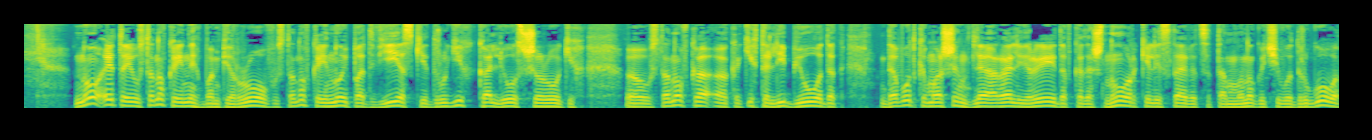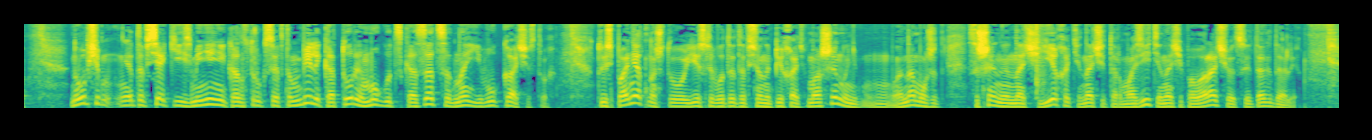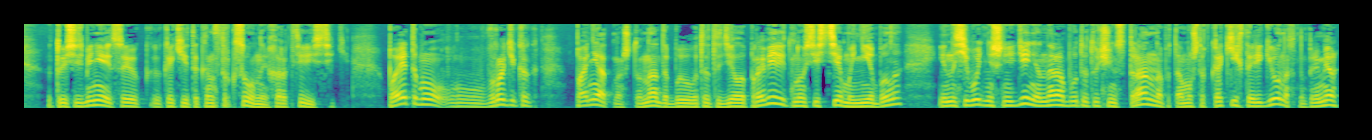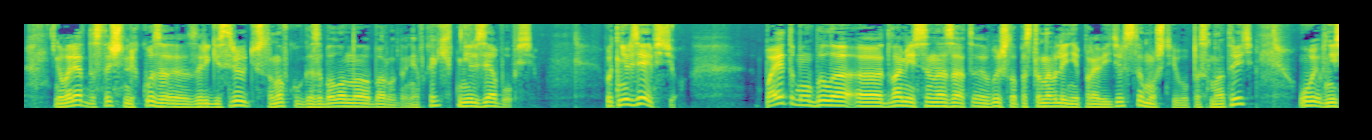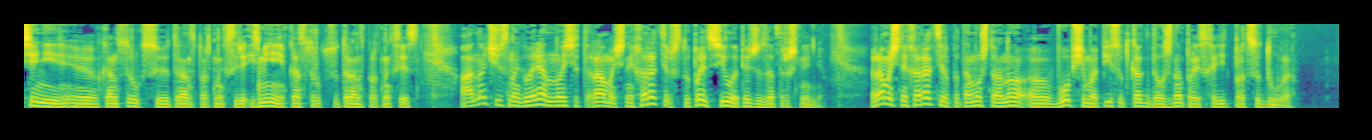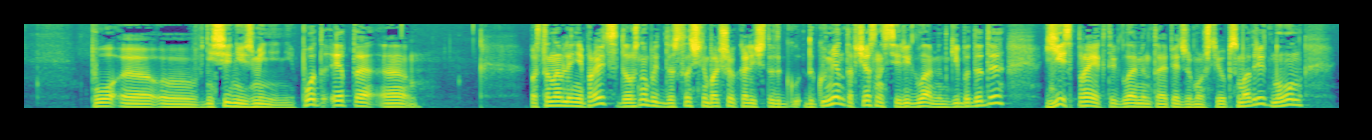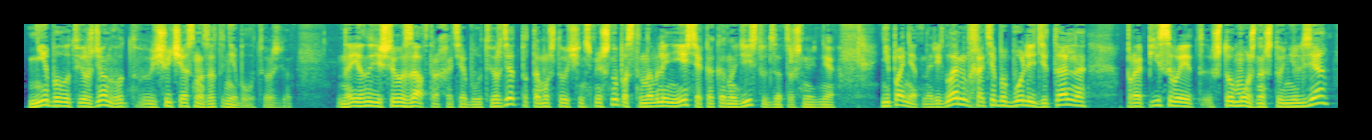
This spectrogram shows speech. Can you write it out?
но это и установка иных бамперов, установка иной подвески, других колес широких, э, установка э, каких-то лебедок, доводка машин для ралли-рейдов, когда шноркели ставятся, там много чего другого. Ну, в общем, это всякие изменения конструкции автомобиля, которые могут сказаться на его качествах. То есть понятно, что если вот это все напихать в машину, она может совершенно иначе ехать, иначе тормозить, иначе поворачиваться и так далее. То есть изменяются какие-то конструкционные характеристики. Поэтому вроде как понятно, что надо бы вот это дело проверить, но системы не было. И на сегодняшний день она работает очень странно, потому что в каких-то регионах, например, говорят, достаточно легко зарегистрировать установку газобаллонного оборудования, а в каких-то нельзя вовсе. Вот нельзя и все. Поэтому было э, два месяца назад э, вышло постановление правительства, можете его посмотреть, о внесении э, конструкцию транспортных средств, изменений в конструкцию транспортных средств. Оно, честно говоря, носит рамочный характер, вступает в силу, опять же, завтрашнего дня. Рамочный характер, потому что оно в общем описывает, как должна происходить процедура по внесению изменений. Под это постановление правительства должно быть достаточно большое количество документов, в частности, регламент ГИБДД. Есть проект регламента, опять же, можете его посмотреть, но он не был утвержден, вот еще час назад и не был утвержден. Я надеюсь, что его завтра хотя бы утвердят, потому что очень смешно. Постановление есть, а как оно действует завтрашнего дня, непонятно. Регламент хотя бы более детально прописывает, что можно, что нельзя.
